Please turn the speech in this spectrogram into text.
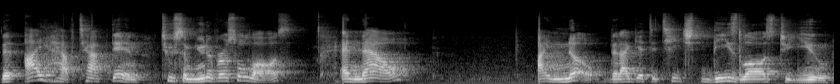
that I have tapped in to some universal laws, and now I know that I get to teach these laws to you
